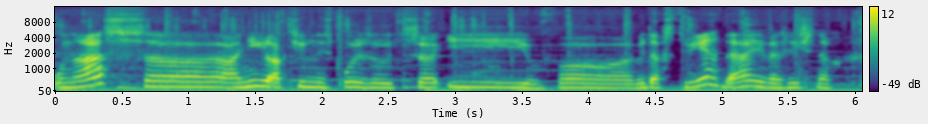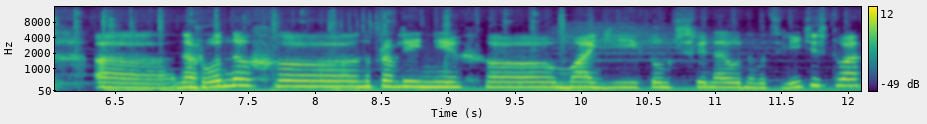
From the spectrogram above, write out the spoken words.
у нас э, они активно используются и в ведовстве, да, и в различных э, народных э, направлениях э, магии, в том числе народного целительства,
